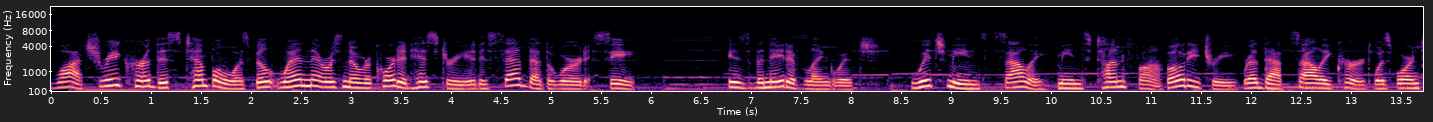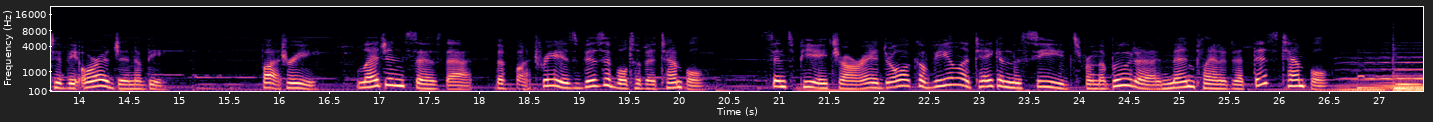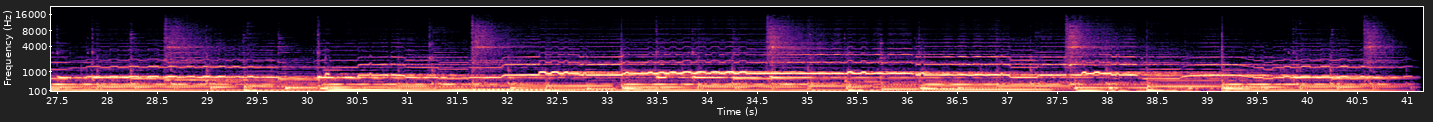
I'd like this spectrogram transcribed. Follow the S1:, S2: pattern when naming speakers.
S1: Watch, heard this temple was built when there was no recorded history. It is said that the word Si is the native language, which means Sally, means Tunfa Bodhi tree. Read that Sally Kerd was born to the origin of the Fa tree. Legend says that the Fa tree is visible to the temple. Since Phra Kavila taken the seeds from the Buddha and then planted at this temple,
